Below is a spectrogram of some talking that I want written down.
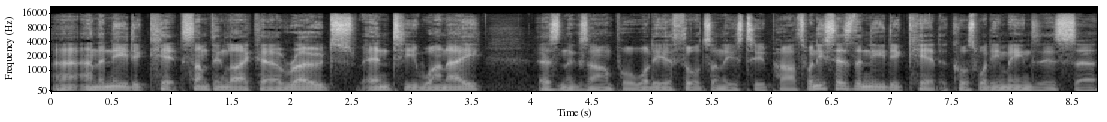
uh, and the needed kit, something like a Rode NT1A as an example. What are your thoughts on these two paths? When he says the needed kit, of course, what he means is uh,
